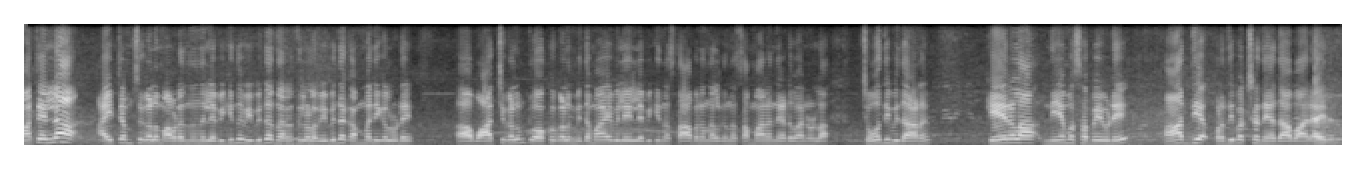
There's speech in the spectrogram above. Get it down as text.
മറ്റെല്ലാ ഐറ്റംസുകളും അവിടെ നിന്ന് ലഭിക്കുന്നു. വിവിധ തരത്തിലുള്ള വിവിധ കമ്പനികളുടെ വാച്ചുകളും ക്ലോക്കുകളും മിതമായ വിലയിൽ ലഭിക്കുന്ന സ്ഥാപനം നൽകുന്ന സമ്മാനം നേടുവാനുള്ള ചോദ്യം ഇതാണ്. കേരള നിയമസഭയുടെ ആദ്യ പ്രതിപക്ഷ നേതാവ് ആരായിരുന്നു?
